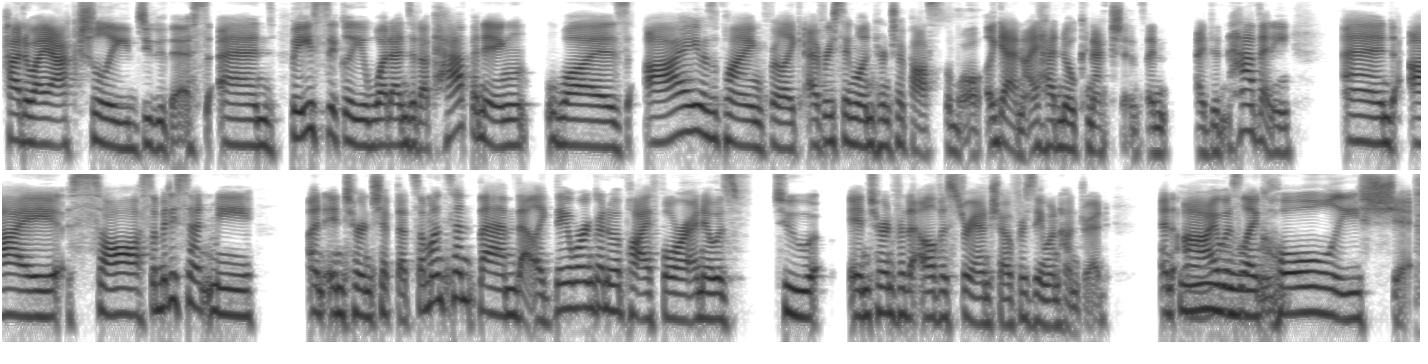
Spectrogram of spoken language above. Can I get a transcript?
how do I actually do this? And basically, what ended up happening was I was applying for like every single internship possible. Again, I had no connections and I didn't have any. And I saw somebody sent me an internship that someone sent them that like they weren't going to apply for. And it was to intern for the Elvis Duran show for Z100. And I was like, holy shit,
